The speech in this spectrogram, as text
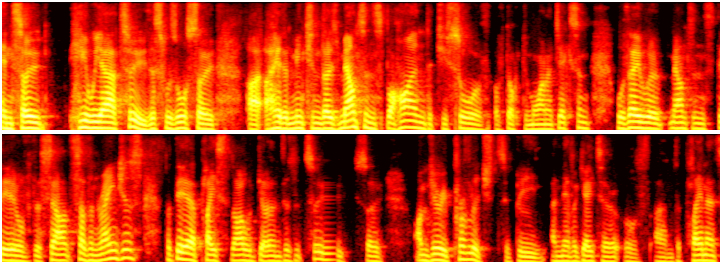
and so here we are too. This was also I, I had to mention those mountains behind that you saw of, of Dr. Moana Jackson. Well, they were mountains there of the south, southern ranges, but they're a place that I would go and visit too. So I'm very privileged to be a navigator of um, the planet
